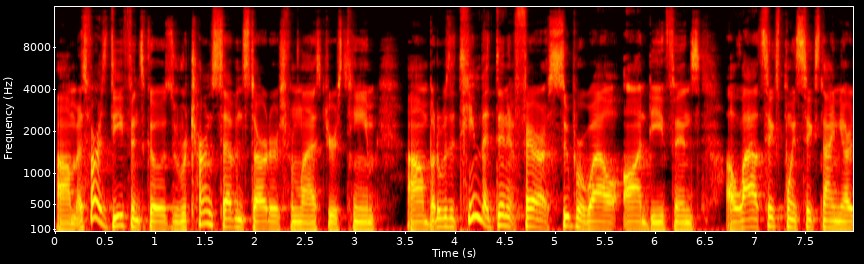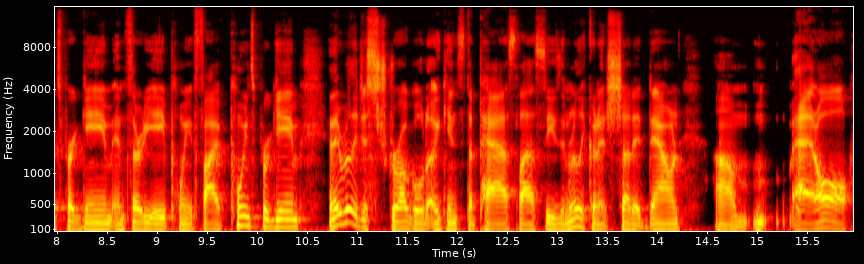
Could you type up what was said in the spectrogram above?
Um, as far as defense goes, returned seven starters from last year's team, um, but it was a team that didn't fare super well on defense. Allowed 6.69 yards per game and 38.5 points per game, and they really just struggled against the pass last season. Really couldn't shut it down um, at all.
